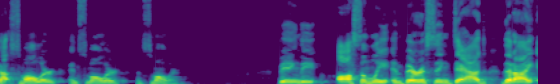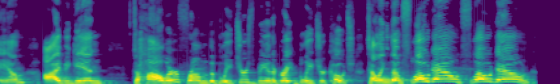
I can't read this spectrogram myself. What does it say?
got smaller and smaller and smaller. Being the awesomely embarrassing dad that I am, I began to holler from the bleachers, being a great bleacher coach, telling them, slow down, slow down.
